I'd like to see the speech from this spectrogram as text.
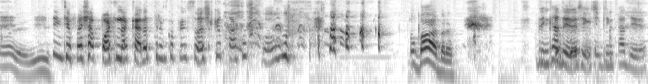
Olha aí. Gente, eu fecho a porta na cara, tranco a pessoa, acho que eu taco fogo. Ô, Bárbara, Brincadeira, gente, brincadeira.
